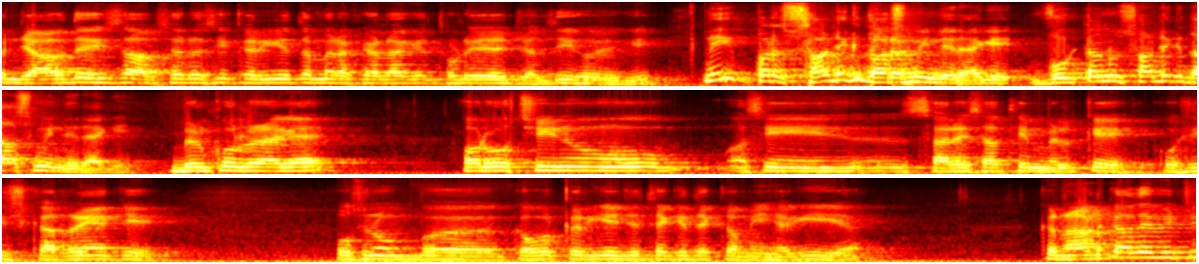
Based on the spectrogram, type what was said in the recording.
ਪੰਜਾਬ ਦੇ ਹਿਸਾਬ ਸਿਰ ਅਸੀਂ ਕਰੀਏ ਤਾਂ ਮੇਰਾ ਖਿਆਲ ਹੈ ਕਿ ਥੋੜੀ ਜਲਦੀ ਹੋਏਗੀ। ਨਹੀਂ ਪਰ ਸਾਢੇ ਕੁ 10 ਮਹੀਨੇ ਰਹਿ ਗਏ। ਵੋਟਾਂ ਨੂੰ ਸਾਢੇ ਕੁ 10 ਮਹੀਨੇ ਰਹਿ ਗਏ। ਬਿਲਕੁਲ ਰਹਿ ਗਏ। ਔਰ ਉਸ ਚੀਜ਼ ਨੂੰ ਅਸੀਂ ਸਾਰੇ ਸਾਥੀ ਮਿਲ ਕੇ ਕੋਸ਼ਿਸ਼ ਕਰ ਰਹੇ ਹਾਂ ਕਿ ਉਸ ਨੂੰ ਕਵਰ ਕਰੀਏ ਜਿੱਥੇ ਕਿਤੇ ਕਮੀ ਹੈਗੀ ਆ। ਕਰਨਾਟਕਾ ਦੇ ਵਿੱਚ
